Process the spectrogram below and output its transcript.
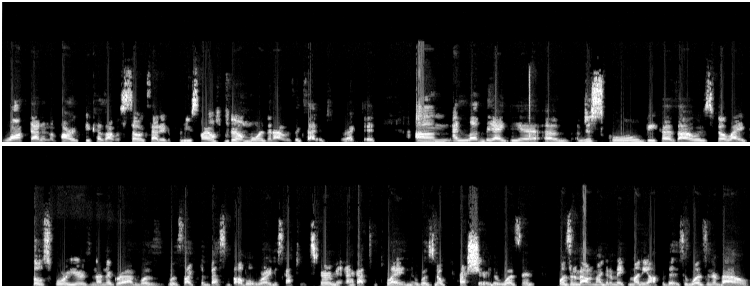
walked out in the park because I was so excited to produce my own film more than I was excited to direct it. Um, I love the idea of, of just school because I always feel like those four years in undergrad was was like the best bubble where I just got to experiment. I got to play, and there was no pressure. There wasn't wasn't about am I going to make money off of this. It wasn't about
